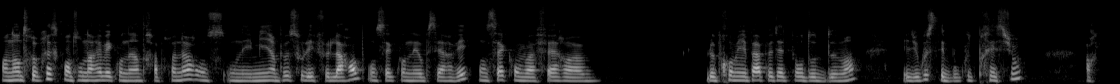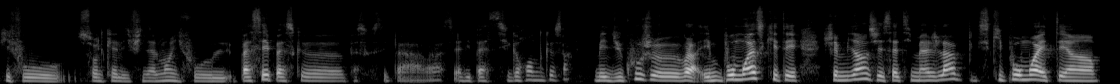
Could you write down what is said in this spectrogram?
En entreprise, quand on arrive et qu'on est intrapreneur, on, est mis un peu sous les feux de la rampe. On sait qu'on est observé. On sait qu'on va faire euh, le premier pas peut-être pour d'autres demain. Et du coup, c'était beaucoup de pression. Alors qu'il faut, sur lequel finalement il faut passer parce que parce que c'est pas voilà, elle est pas si grande que ça. Mais du coup, je voilà. Et pour moi, ce qui était, j'aime bien, j'ai cette image-là. Ce qui pour moi était un,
